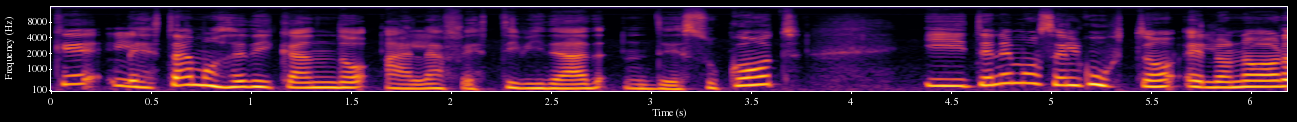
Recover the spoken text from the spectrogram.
que le estamos dedicando a la festividad de Sukkot y tenemos el gusto, el honor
